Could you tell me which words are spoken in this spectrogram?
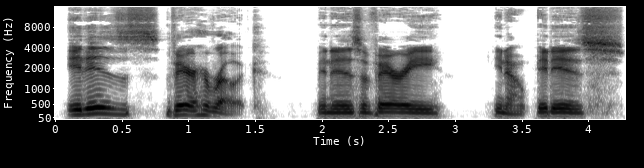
it is very heroic. It is a very, you know, it is.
